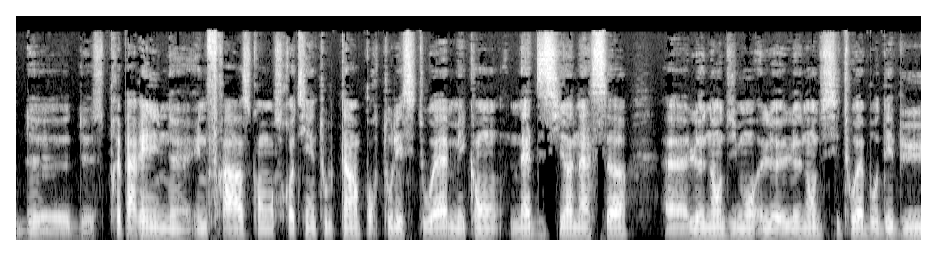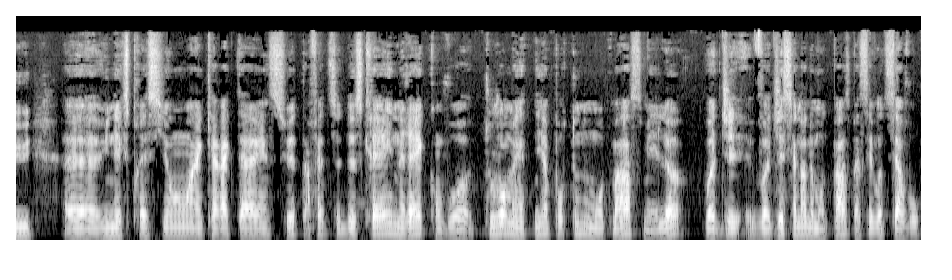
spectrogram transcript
de, de se préparer une, une phrase qu'on se retient tout le temps pour tous les sites web, mais qu'on additionne à ça euh, le nom du mot, le, nom du site web au début, euh, une expression, un caractère, et ainsi de suite. En fait, de se créer une règle qu'on va toujours maintenir pour tous nos mots de passe, mais là, votre, votre gestionnaire de mots de passe, ben, c'est votre cerveau.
